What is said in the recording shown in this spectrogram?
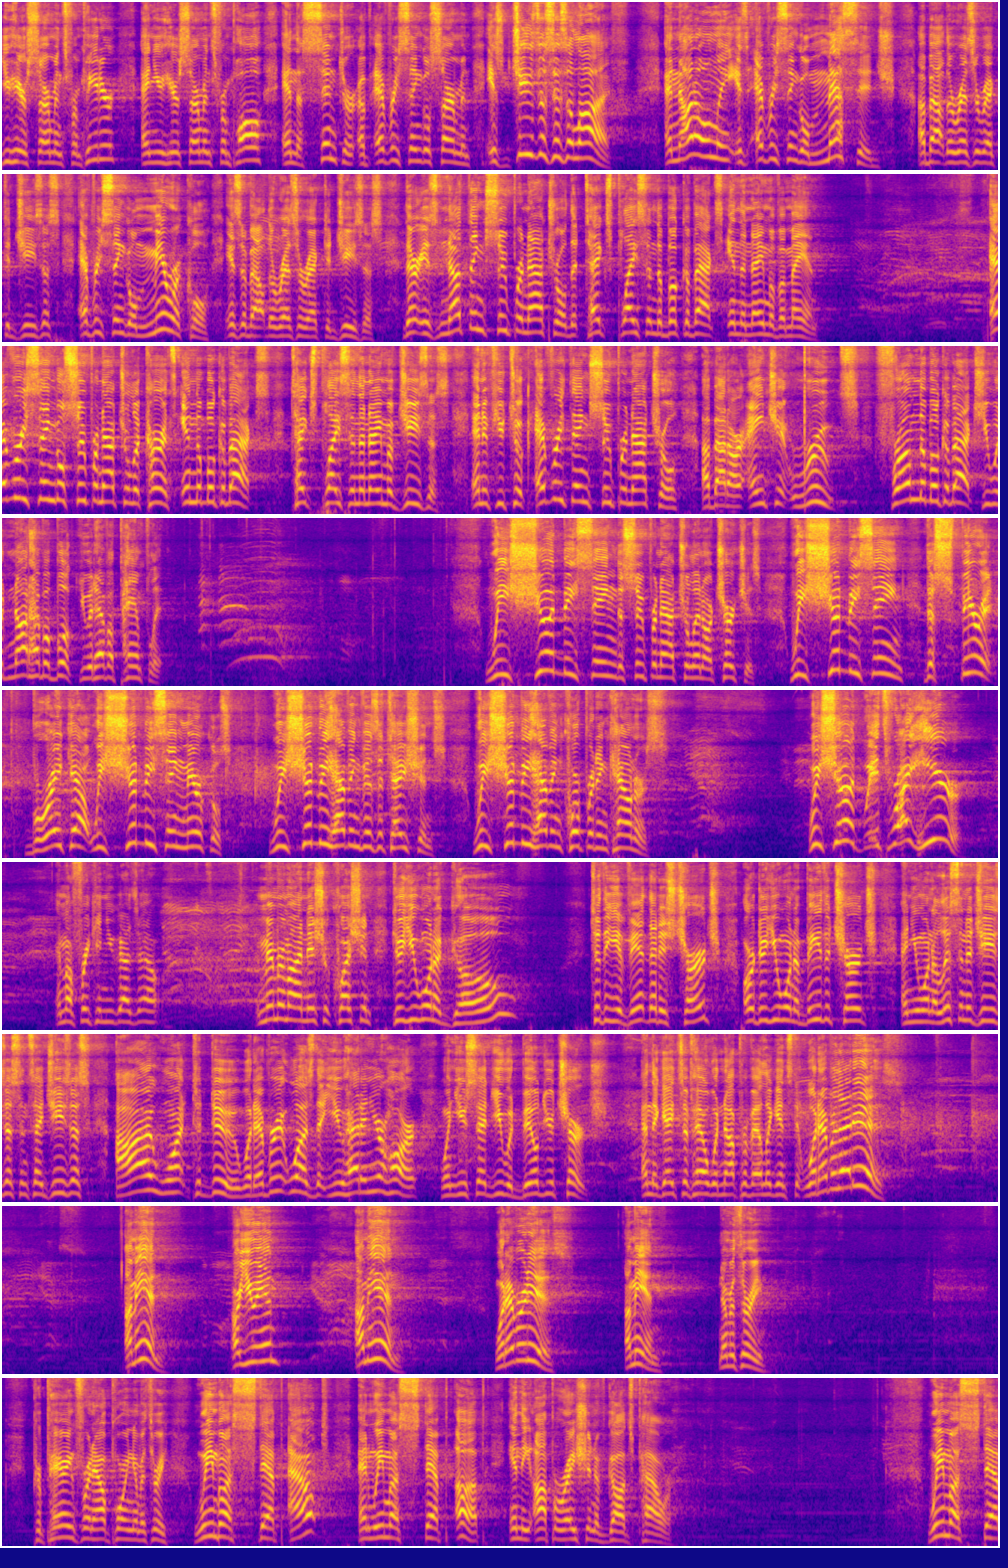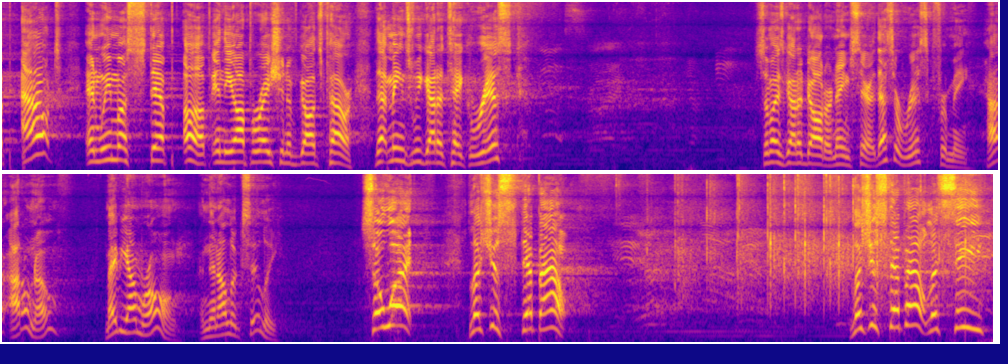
You hear sermons from Peter and you hear sermons from Paul, and the center of every single sermon is Jesus is alive. And not only is every single message about the resurrected Jesus, every single miracle is about the resurrected Jesus. There is nothing supernatural that takes place in the book of Acts in the name of a man. Every single supernatural occurrence in the book of Acts takes place in the name of Jesus. And if you took everything supernatural about our ancient roots from the book of Acts, you would not have a book, you would have a pamphlet. We should be seeing the supernatural in our churches. We should be seeing the Spirit break out. We should be seeing miracles. We should be having visitations. We should be having corporate encounters. We should. It's right here. Am I freaking you guys out? Remember my initial question do you want to go? To the event that is church? Or do you want to be the church and you want to listen to Jesus and say, Jesus, I want to do whatever it was that you had in your heart when you said you would build your church and the gates of hell would not prevail against it? Whatever that is. I'm in. Are you in? I'm in. Whatever it is, I'm in. Number three, preparing for an outpouring. Number three, we must step out and we must step up in the operation of God's power. We must step out and we must step up in the operation of God's power. That means we got to take risk. Somebody's got a daughter named Sarah. That's a risk for me. I, I don't know. Maybe I'm wrong, and then I look silly. So what? Let's just step out. Let's just step out. Let's see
